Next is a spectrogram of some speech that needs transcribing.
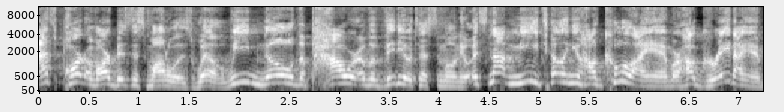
that's part of our business model as well. We know the power of a video testimonial. It's not me telling you how cool I am or how great I am.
